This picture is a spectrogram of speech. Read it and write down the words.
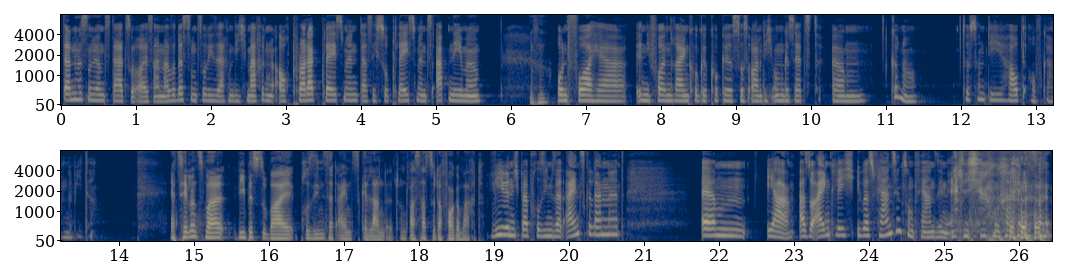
dann müssen wir uns dazu äußern. Also das sind so die Sachen, die ich mache. Auch Product Placement, dass ich so Placements abnehme mhm. und vorher in die Folgen reingucke, gucke, ist das ordentlich umgesetzt. Ähm, genau. Das sind die Hauptaufgabengebiete. Erzähl uns mal, wie bist du bei ProSieben Sat1 gelandet und was hast du davor gemacht? Wie bin ich bei ProSieben Sat1 gelandet? Ähm, ja, also eigentlich übers Fernsehen zum Fernsehen, ehrlicherweise.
